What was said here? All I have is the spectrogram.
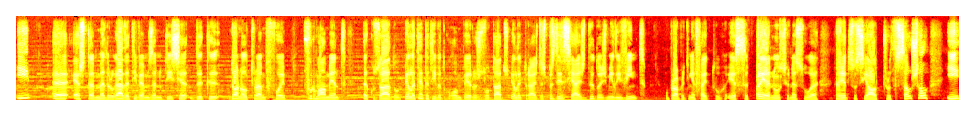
e uh, esta madrugada tivemos a notícia de que Donald Trump foi formalmente acusado pela tentativa de corromper os resultados eleitorais das presidenciais de 2020. O próprio tinha feito esse pré-anúncio na sua rede social Truth Social e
